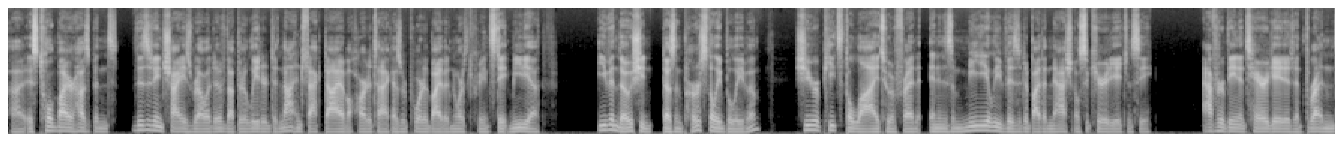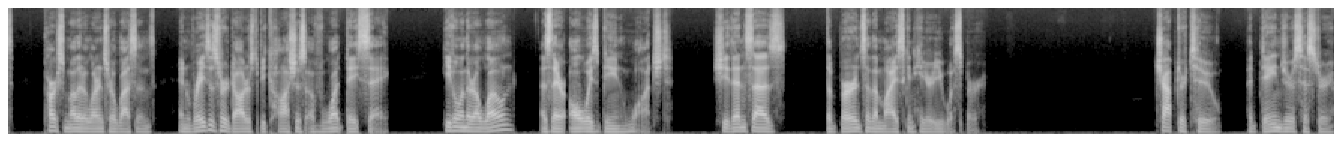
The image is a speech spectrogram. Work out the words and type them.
uh, is told by her husband's visiting Chinese relative that their leader did not, in fact, die of a heart attack as reported by the North Korean state media. Even though she doesn't personally believe him, she repeats the lie to a friend and is immediately visited by the National Security Agency. After being interrogated and threatened, Park's mother learns her lessons and raises her daughters to be cautious of what they say, even when they're alone, as they are always being watched. She then says, the birds and the mice can hear you whisper. Chapter 2 A Dangerous History.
